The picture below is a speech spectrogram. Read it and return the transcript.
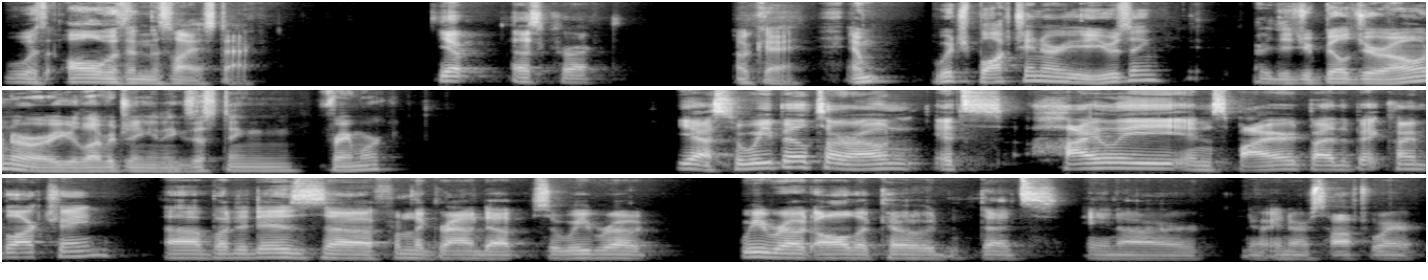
with all within the Sia stack. Yep, that's correct. Okay. And which blockchain are you using? Or did you build your own or are you leveraging an existing framework? Yeah, so we built our own. It's highly inspired by the Bitcoin blockchain, uh, but it is uh, from the ground up. So we wrote we wrote all the code that's in our you know in our software,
